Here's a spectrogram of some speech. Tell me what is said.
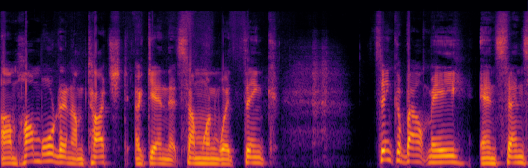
I'm humbled and I'm touched again that someone would think think about me and send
